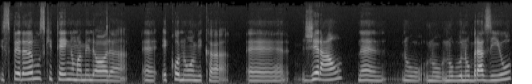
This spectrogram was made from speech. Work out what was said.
esperamos que tenha uma melhora econômica geral, né, no, no, no, no Brasil,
